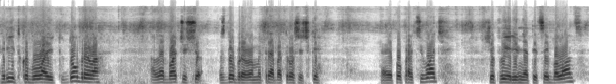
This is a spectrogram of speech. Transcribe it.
рідко бувають тут добрива, але бачу, що з добривами треба трошечки е, попрацювати, щоб вирівняти цей баланс.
